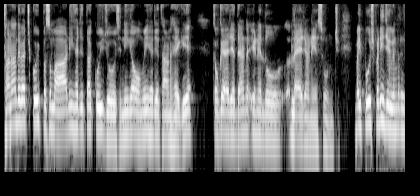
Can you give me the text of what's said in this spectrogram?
ਥਣਾਂ ਦੇ ਵਿੱਚ ਕੋਈ ਪਸਮਾ ਨਹੀਂ ਹਜੇ ਤੱਕ, ਕੋਈ ਜੋਸ਼ ਨਹੀਂਗਾ ਉਵੇਂ ਹੀ ਹਜੇ ਥਣ ਹੈਗੇ ਆ। ਕਿਉਂਕਿ ਅਜੇ ਦਿਨ ਇਹਨੇ ਦੋ ਲੈ ਜਾਣੇ ਆ ਸੂਨ ਚ। ਬਾਈ, ਪੂਛ ਫੜੀ ਜਗਵਿੰਦਰ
